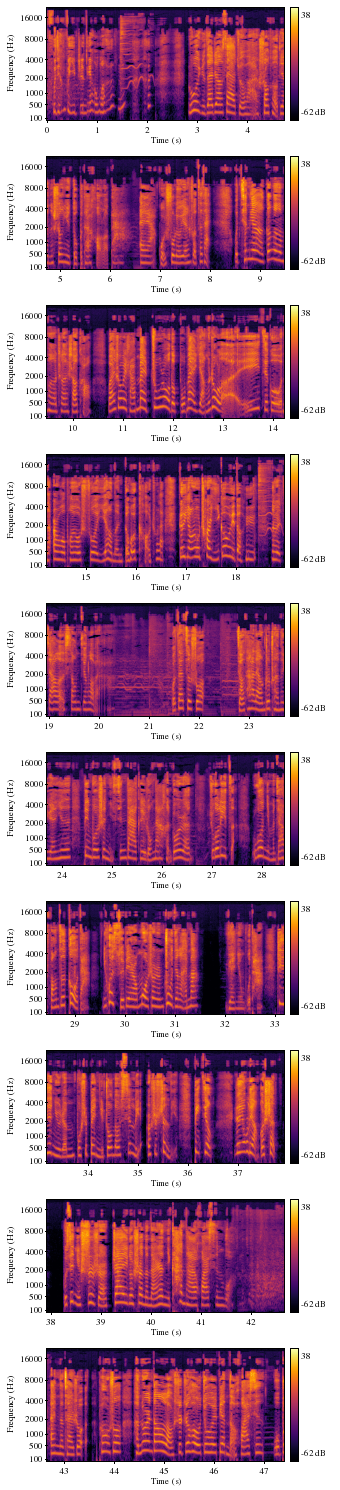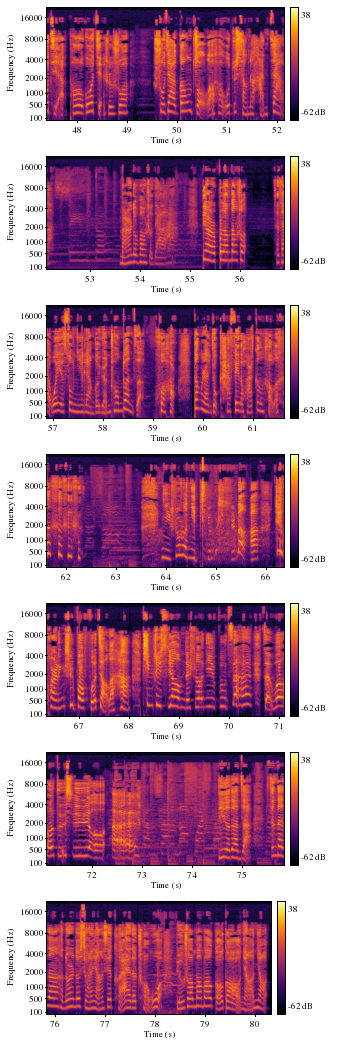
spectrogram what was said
福建不一直那样吗？如果雨再这样下下去的话，烧烤店的生意都不太好了吧？哎呀，果树留言说：“彩彩，我前天啊刚刚跟朋友吃了烧烤，我还说为啥卖猪肉的不卖羊肉了？哎，结果我那二货朋友说一样的，你等我烤出来，跟羊肉串一个味道，那是加了香精了吧？”我再次说，脚踏两只船的原因，并不是你心大可以容纳很多人。举个例子，如果你们家房子够大，你会随便让陌生人住进来吗？原因无他，这些女人不是被你装到心里，而是肾里。毕竟，人有两个肾，不信你试试，摘一个肾的男人，你看他还花心不？哎，你的才说，朋友说，很多人当了老师之后就会变得花心，我不解。朋友给我解释说。暑假刚走了哈，我就想着寒假了，马上就放暑假了哈。第二布朗当说：“猜猜，我也送你两个原创段子。”（括号当然有咖啡的话更好了。）呵呵呵呵。你说说你平时呢？啊，这会儿临时抱佛脚了哈。平时需要你的时候你不在，在我最需要爱。第一个段子，现在呢，很多人都喜欢养一些可爱的宠物，比如说猫猫狗狗、鸟鸟，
